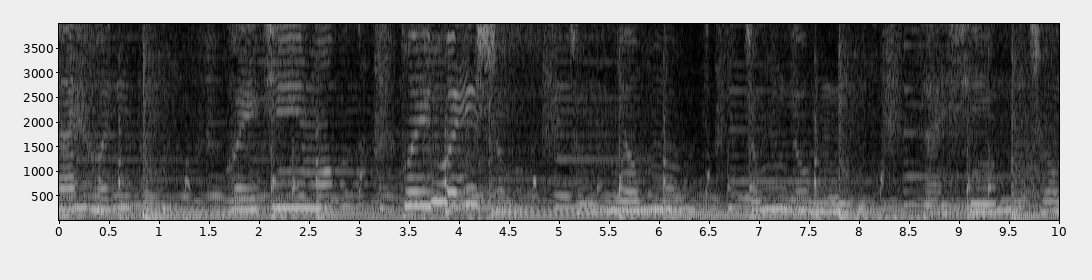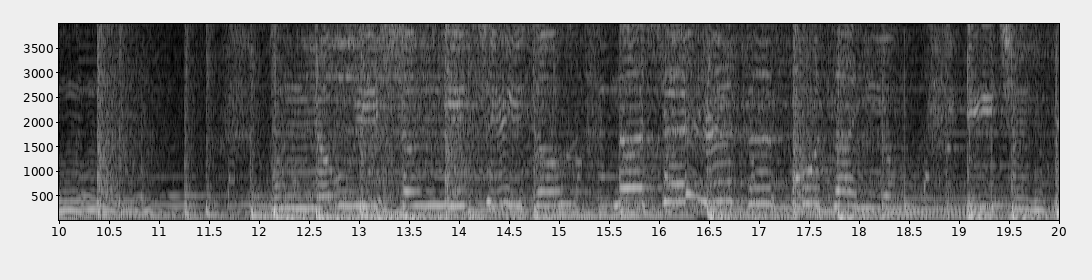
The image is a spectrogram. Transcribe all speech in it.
再回头，会寂寞，挥挥手，总有梦，总有你在心中。朋友一生一起走，那些日子不再有。一句话，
